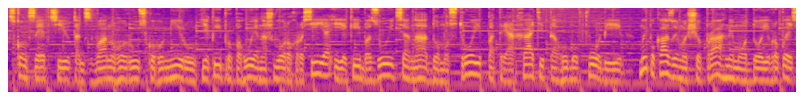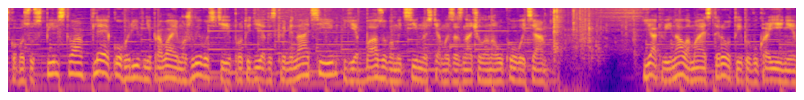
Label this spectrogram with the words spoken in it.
з концепцією так званого руського міру, який пропагує наш ворог Росія і який базується на домострої, патріархаті та гомофобії. Ми показуємо, що прагнемо до європейського суспільства, для якого рівні права і можливості протидія дискримінації є базовими цінностями, зазначила науковиця. Як війна ламає стереотипи в Україні?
